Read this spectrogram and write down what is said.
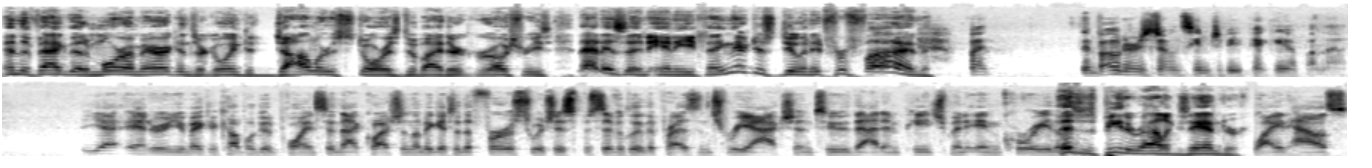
and the fact that more Americans are going to dollar stores to buy their groceries that isn't anything. They're just doing it for fun. But the voters don't seem to be picking up on that. Yeah, Andrea, you make a couple good points in that question. Let me get to the first, which is specifically the president's reaction to that impeachment inquiry. This is Peter Alexander. White House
